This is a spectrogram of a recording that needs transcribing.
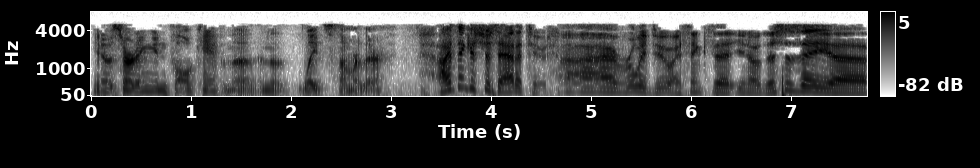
You know, starting in fall camp in the in the late summer there. I think it's just attitude. I, I really do. I think that you know this is a uh,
